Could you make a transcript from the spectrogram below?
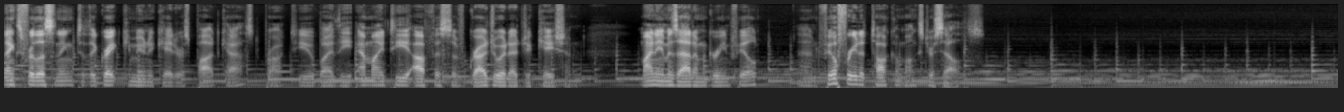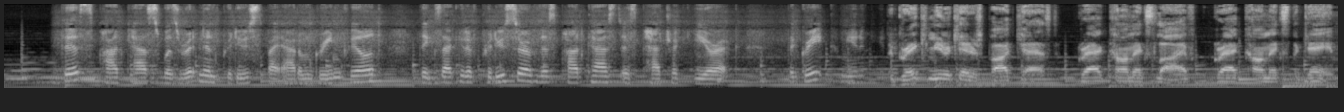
Thanks for listening to the Great Communicators podcast, brought to you by the MIT Office of Graduate Education. My name is Adam Greenfield, and feel free to talk amongst yourselves. This podcast was written and produced by Adam Greenfield. The executive producer of this podcast is Patrick Yurick. The Great Communicators. The Great Communicators podcast, Grad Comics Live, Grad Comics The Game,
